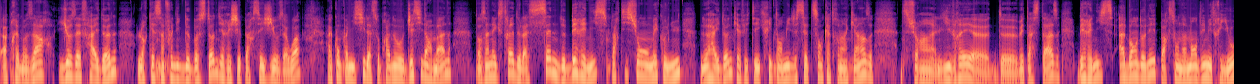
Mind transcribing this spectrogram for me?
après Mozart, Joseph Haydn, l'orchestre symphonique de Boston dirigé par Seiji Ozawa, accompagne ici la soprano Jessie Norman dans un extrait de la scène de Bérénice, partition méconnue de Haydn qui avait été écrite en 1795 sur un livret euh, de métastase. Bérénice, abandonnée par son amant Démétrio,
